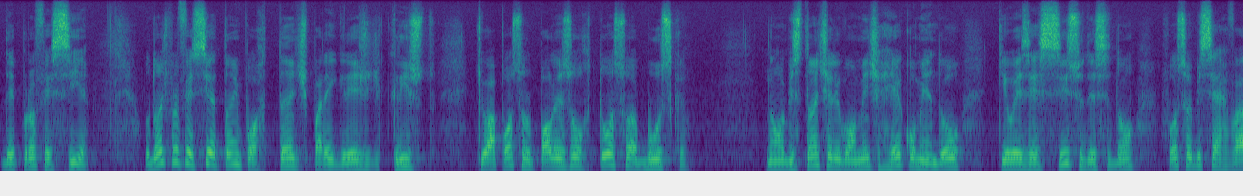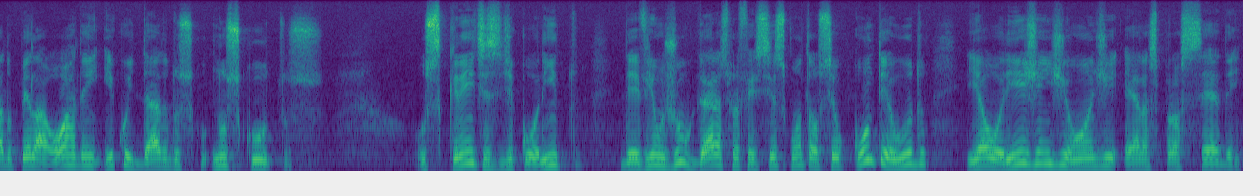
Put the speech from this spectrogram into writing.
de profecia. O dom de profecia é tão importante para a igreja de Cristo que o apóstolo Paulo exortou a sua busca. Não obstante, ele igualmente recomendou que o exercício desse dom fosse observado pela ordem e cuidado dos, nos cultos. Os crentes de Corinto deviam julgar as profecias quanto ao seu conteúdo e a origem de onde elas procedem,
